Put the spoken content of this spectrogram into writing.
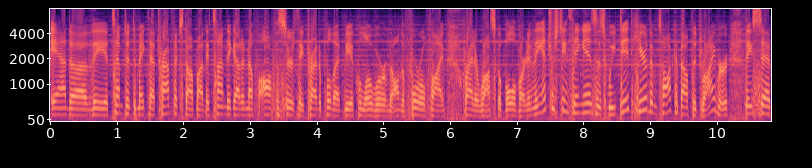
And uh, they attempted to make that traffic stop. By the time they got enough officers, they tried to pull that vehicle over on the 405 right at Roscoe Boulevard. And the interesting thing is, is we did hear them talk about the driver. They said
